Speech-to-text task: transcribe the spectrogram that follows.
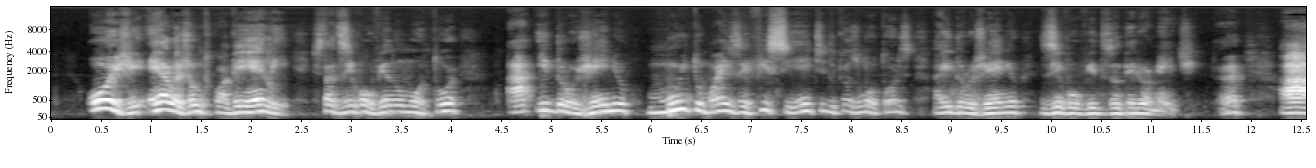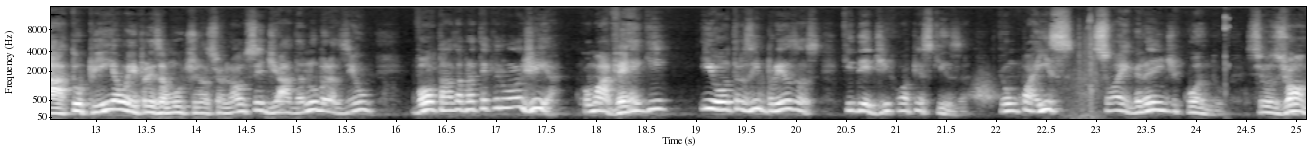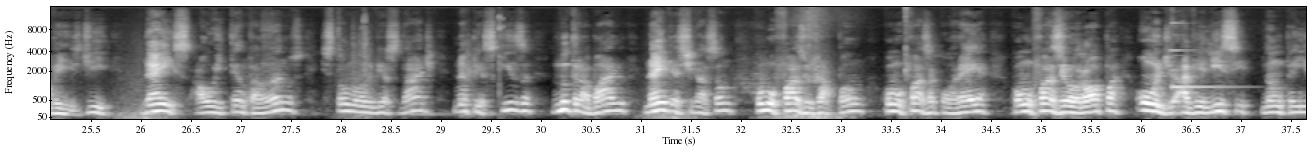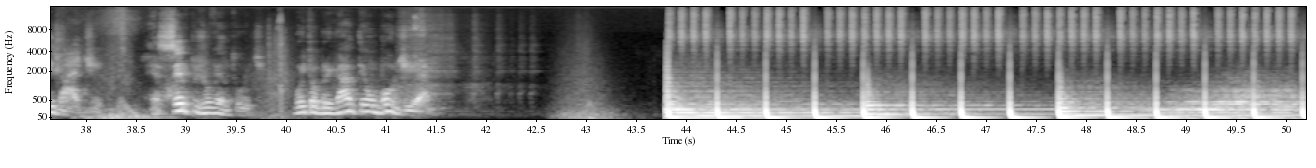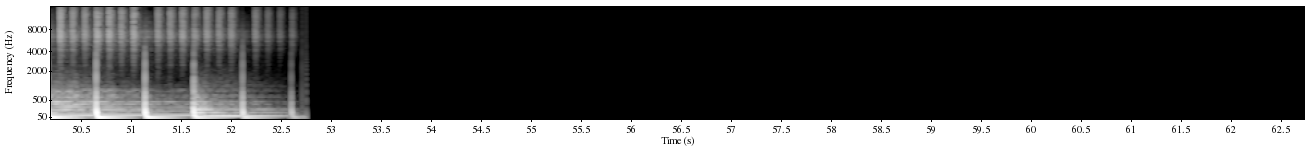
Hoje, ela, junto com a VL, está desenvolvendo um motor a hidrogênio muito mais eficiente do que os motores a hidrogênio desenvolvidos anteriormente. Né? A Tupi é uma empresa multinacional sediada no Brasil, voltada para a tecnologia, como a VEG e outras empresas que dedicam à pesquisa. Porque um país só é grande quando seus jovens de 10 a 80 anos estão na universidade, na pesquisa, no trabalho, na investigação, como faz o Japão, como faz a Coreia, como faz a Europa, onde a velhice não tem idade. É sempre juventude. Muito obrigado, tenha um bom dia.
